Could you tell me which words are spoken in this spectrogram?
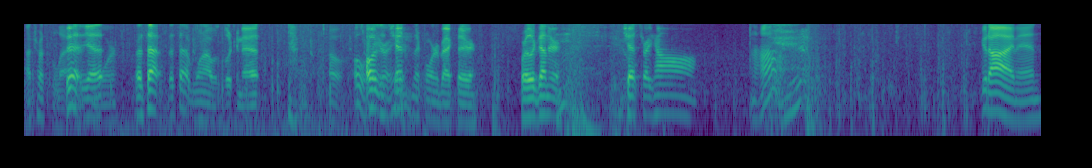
I trust the ladders yeah. more. That's that. That's that one I was looking at. Oh, oh, Oh, there's a right chest here. in the corner back there. Where look down there. Chest right here. Uh-huh. Good eye, man.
